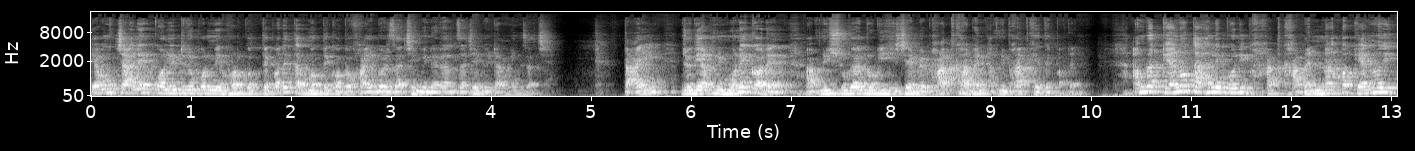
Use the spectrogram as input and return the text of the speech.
এবং চালের কোয়ালিটির উপর নির্ভর করতে পারে, তার মধ্যে কত ফাইবারস আছে মিনারেলস আছে ভিটামিনস আছে। তাই যদি আপনি মনে করেন আপনি সুগার রোগী হিসেবে ভাত খাবেন, আপনি ভাত খেতে পারেন। আমরা কেন তাহলে বলি ভাত খাবেন না? বা কেন এই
